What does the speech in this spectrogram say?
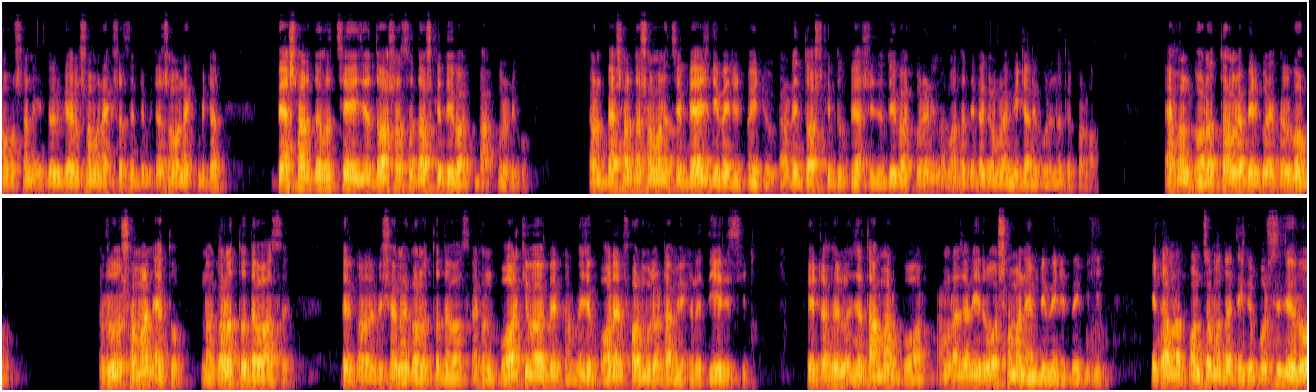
সমস্যা নেই। দৈর্ঘ্য এল সমান একশো সেন্টিমিটার সমান এক মিটার। ব্যাসার্ধ হচ্ছে এই যে দশ আছে, দশকে দুই ভাগ ভাগ করে দিব কারণ ব্যাসার্ধ সমান হচ্ছে ব্যাস ডিভাইডেড বাই টু কারণ এই দশ কিন্তু ব্যাস, এই যে দুই ভাগ করে নিলাম, অর্থাৎ এটাকে আমরা মিটারে পরিণত করলাম। এখন ঘনত্ব আমরা বের করে ফেলব, রো সমান এত। না, ঘনত্ব দেওয়া আছে। বের করার বিষয় না ঘনত্ব দেওয়া আছে। এখন বর কীভাবে বের করব? এই যে বরের ফর্মুলাটা আমি এখানে দিয়ে দিছি। এটা হলো যে তামার বর। আমরা জানি রো সমান এম ডিভাইডেড বাই বিহি এটা আমরা পঞ্চম অধ্যায় থেকে পড়ছি যে রো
